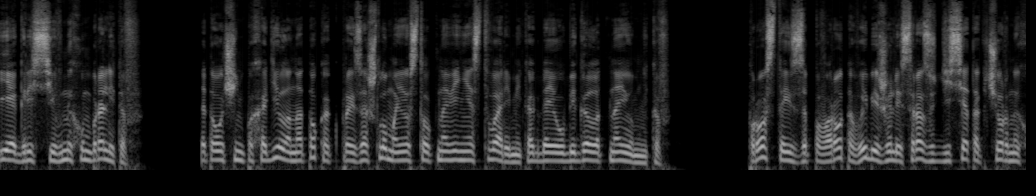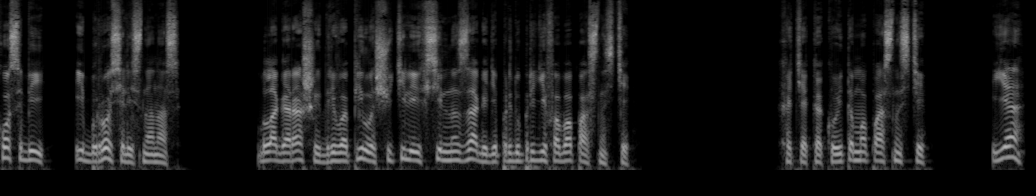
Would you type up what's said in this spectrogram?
и агрессивных умбралитов. Это очень походило на то, как произошло мое столкновение с тварями, когда я убегал от наемников. Просто из-за поворота выбежали сразу десяток черных особей и бросились на нас. Благо Раши и Древопил ощутили их сильно загодя, предупредив об опасности. Хотя какой там опасности? Я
